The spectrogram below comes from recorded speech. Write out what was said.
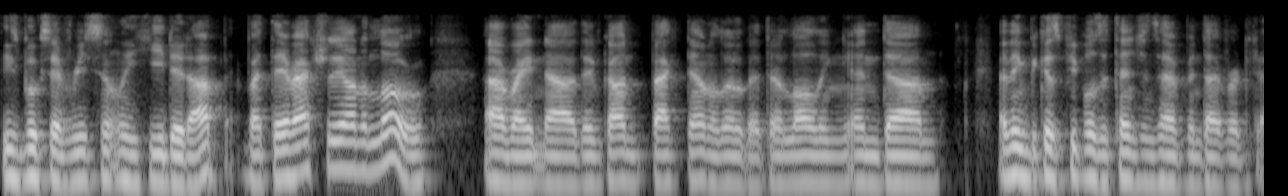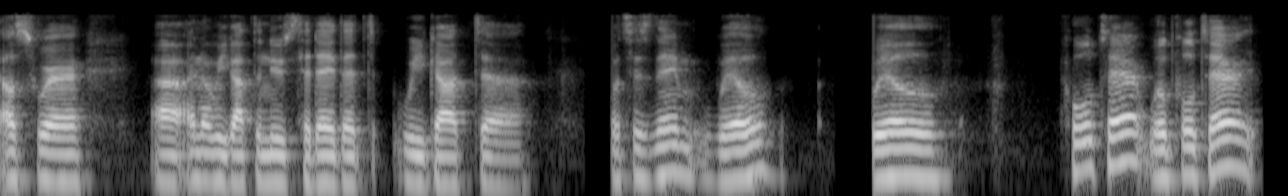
These books have recently heated up, but they're actually on a low uh, right now. They've gone back down a little bit. They're lulling, and um, I think because people's attentions have been diverted elsewhere. Uh, I know we got the news today that we got uh, what's his name? Will Will Poulter. Will Poulter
